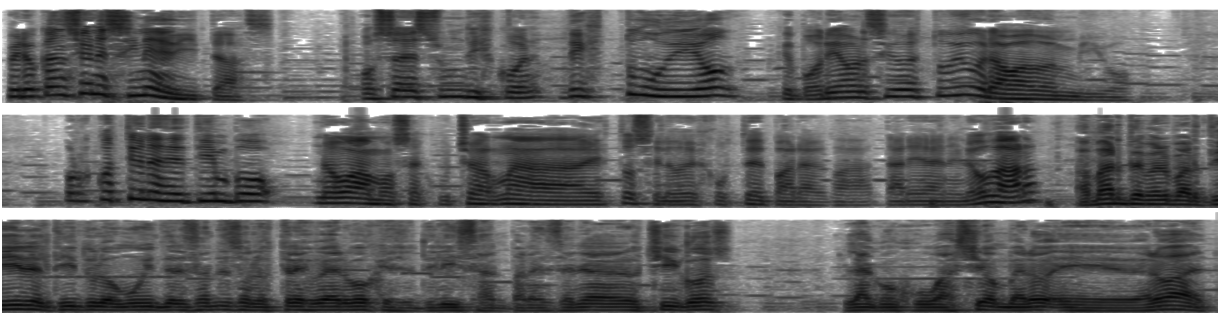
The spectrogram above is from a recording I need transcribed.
pero canciones inéditas. O sea, es un disco de estudio, que podría haber sido de estudio, grabado en vivo. Por cuestiones de tiempo, no vamos a escuchar nada de esto, se lo deja usted para la tarea en el hogar. Amar, temer, partir, el título muy interesante son los tres verbos que se utilizan para enseñar a los chicos la conjugación ver- eh, verbal.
